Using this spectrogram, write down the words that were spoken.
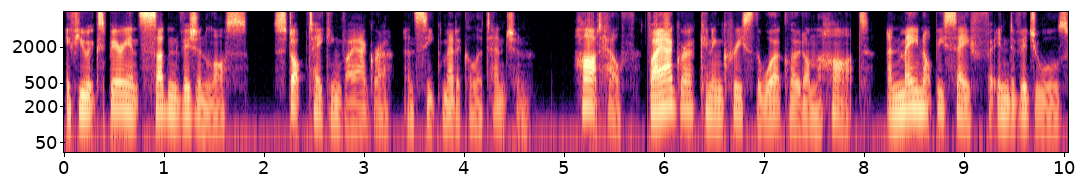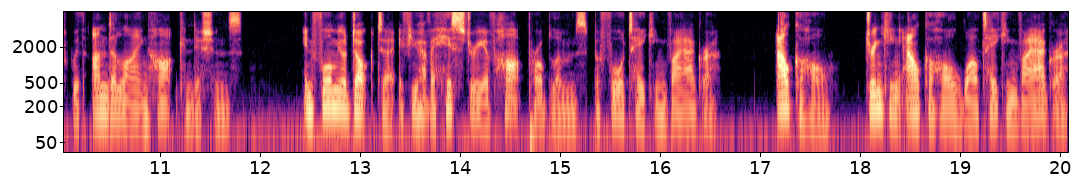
If you experience sudden vision loss, stop taking Viagra and seek medical attention. Heart health. Viagra can increase the workload on the heart and may not be safe for individuals with underlying heart conditions. Inform your doctor if you have a history of heart problems before taking Viagra. Alcohol. Drinking alcohol while taking Viagra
